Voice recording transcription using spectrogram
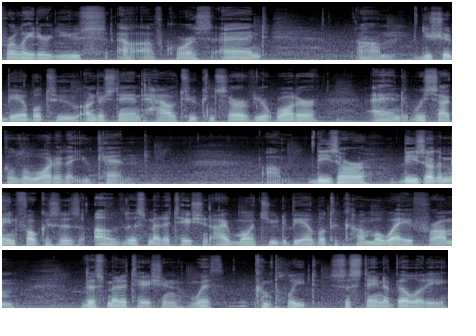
for later use, uh, of course, and um, you should be able to understand how to conserve your water and recycle the water that you can. Um, these are these are the main focuses of this meditation. I want you to be able to come away from this meditation with complete sustainability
